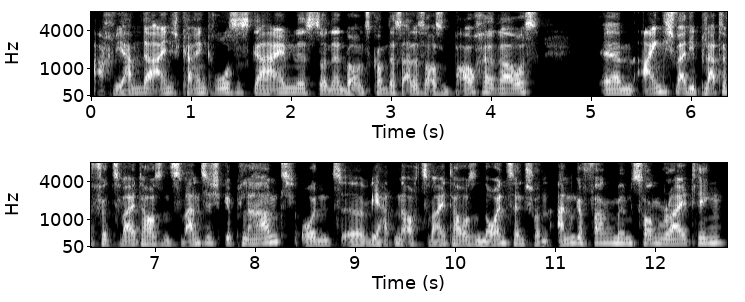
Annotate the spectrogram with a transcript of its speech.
Ach, wir haben da eigentlich kein großes Geheimnis, sondern bei uns kommt das alles aus dem Bauch heraus. Ähm, eigentlich war die Platte für 2020 geplant und äh, wir hatten auch 2019 schon angefangen mit dem Songwriting.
